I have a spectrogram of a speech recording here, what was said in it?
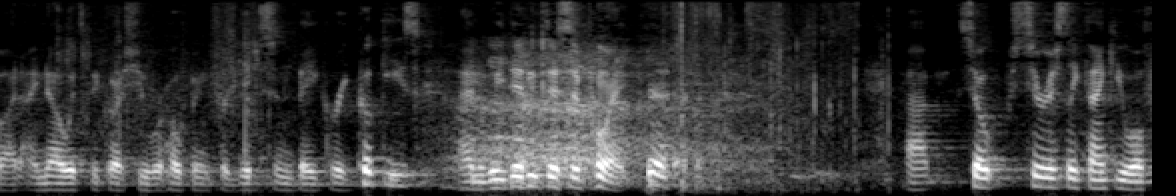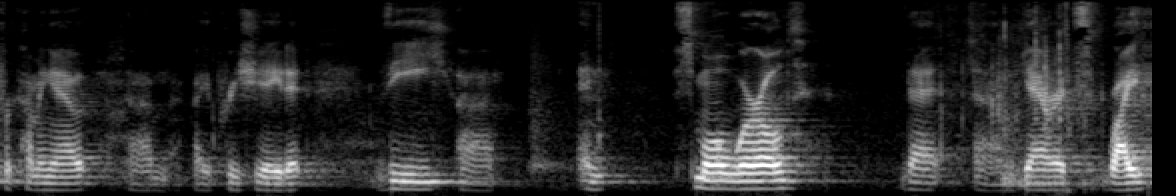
but I know it's because you were hoping for Gibson Bakery cookies, and we didn't disappoint. uh, so, seriously, thank you all for coming out. Um, I appreciate it. The uh, and small world that um, Garrett's wife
